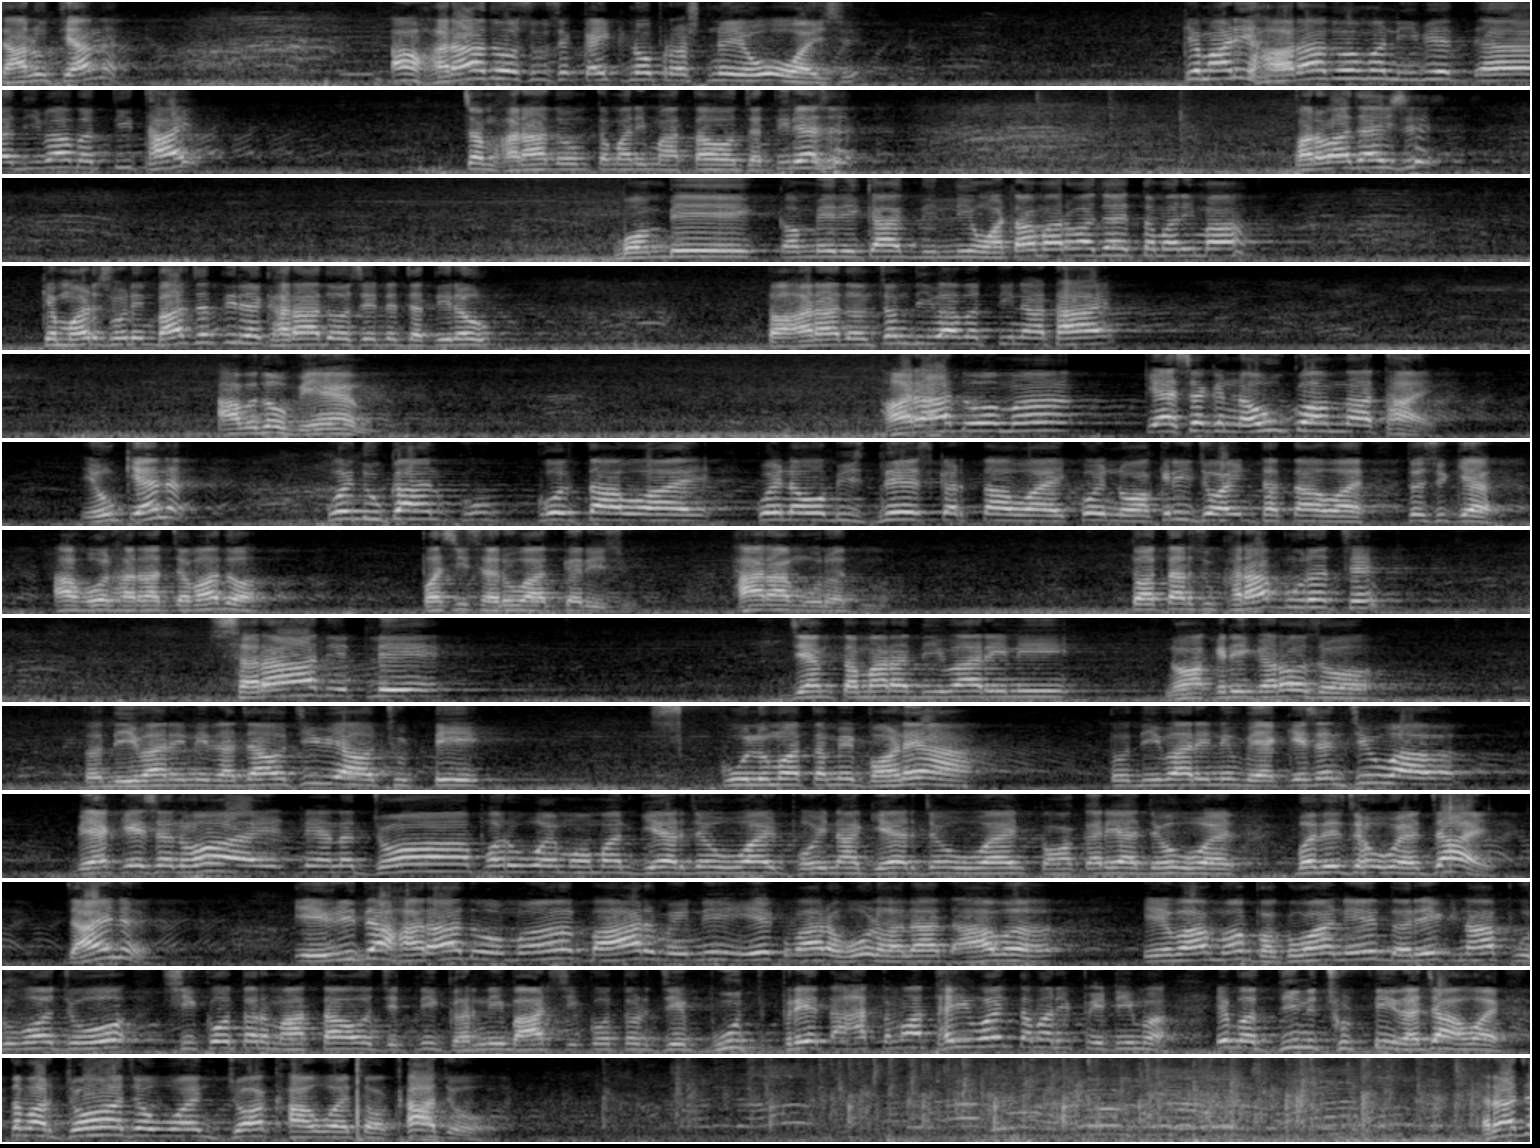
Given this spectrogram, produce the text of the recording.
ચાલુ થયા ને? આ હરાદો શું છે? કંઈકનો પ્રશ્ન એવો હોય છે કે મારી હરાદોમાં નિવેદ દીવાબત્તી થાય? ચમ હરાદોમ તમારી માતાઓ જતી રહે છે? ફરવા જાય છે? બોમ્બે, અમેરિકા, દિલ્હી ઓટા મારવા જાય તમારી માં? કે મળ છોડીને બહાર જતી રહે? હરાદો છે એટલે જતી રહું? તો હરાદો ચમ દીવાબત્તી ના થાય? આ બધો વેમ હરાદોમાં કહે છે કે નવું કામ ના થાય. એવું કે ને? કોઈ દુકાન ખોલતા હોય, કોઈ નવો બિઝનેસ કરતા હોય, કોઈ નોકરી જોઈન થતા હોય, તો શું કે આ હોલ હરાદ જવા દો. પછી શરૂઆત કરીશું. હારા મુહૂર્તમાં. તો અત્યારે શું ખરાબ મુહૂર્ત છે? શરાદ એટલે જેમ તમારા દિવાળીની નોકરી કરો છો તો દિવાળીની રજાઓ ચીવી આવો છુટ્ટી. સ્કૂલમાં તમે ભણ્યા તો દિવાળીનું વેકેશન ચીવું આવે. વેકેશન હોય એટલે એને જો ફરવું હોય, મોમાન ઘેર જવું હોય, ફોઈના ઘેર જવું હોય કોકરિયા જવું હોય, બધે જવું હોય, જાય. જાય ને? એવી રીતે હરાદોમાં બાર મહિને એક વાર હોળ હલાદ આવે. એવામાં ભગવાને દરેકના પૂર્વજો શિકોતર માતાઓ જેટલી ઘરની બહાર શિકોતર જે ભૂત, પ્રેત, આત્મા થઈ હોય ને તમારી પેટીમાં એ બધીની છુટ્ટી રજા હોય. તમારે જો જવું હોય જો ખાવું હોય તો ખાજો.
